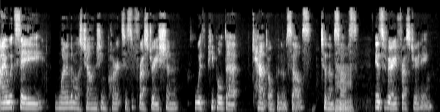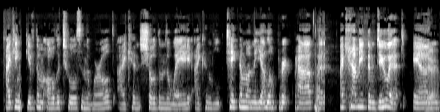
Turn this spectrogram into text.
I would say one of the most challenging parts is the frustration with people that can't open themselves to themselves. Mm. It's very frustrating. I can give them all the tools in the world. I can show them the way. I can take them on the yellow brick path, but I can't make them do it. And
